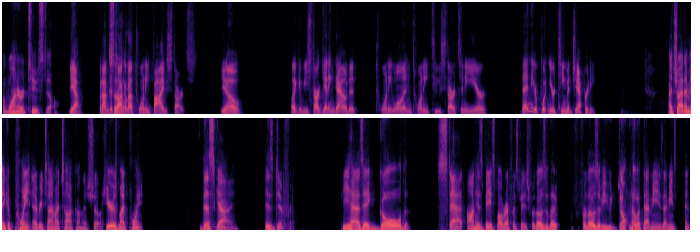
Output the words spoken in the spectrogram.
a one or a two still. Yeah. But I'm just So- talking about 25 starts. You know, like if you start getting down to 21, 22 starts in a year, then you're putting your team at jeopardy. I try to make a point every time I talk on this show. Here's my point. This guy is different. He has a gold stat on his baseball reference page. For those of the for those of you who don't know what that means, that means an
